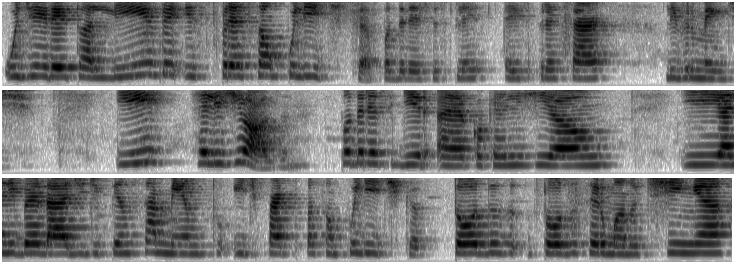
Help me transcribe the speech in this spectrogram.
o direito à livre expressão política, poderia se expressar livremente, e religiosa, poderia seguir é, qualquer religião, e a liberdade de pensamento e de participação política. Todos, todo ser humano tinha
